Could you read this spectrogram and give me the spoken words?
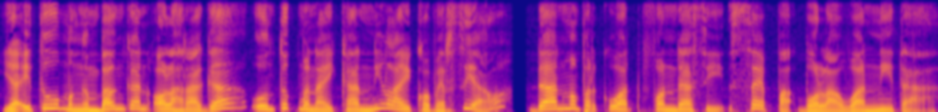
yaitu mengembangkan olahraga untuk menaikkan nilai komersial dan memperkuat fondasi sepak bola wanita.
